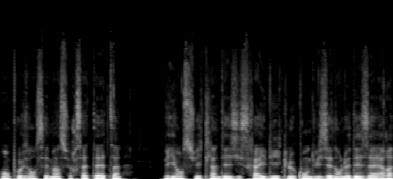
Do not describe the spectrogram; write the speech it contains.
en posant ses mains sur sa tête, et ensuite l'un des Israélites le conduisait dans le désert.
